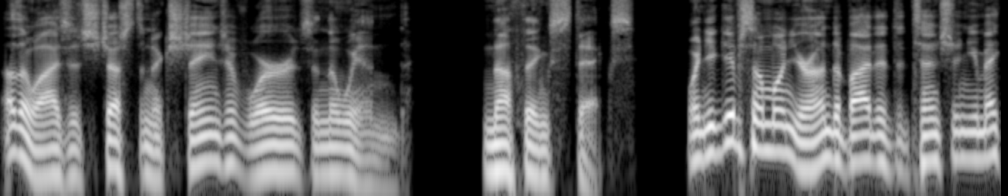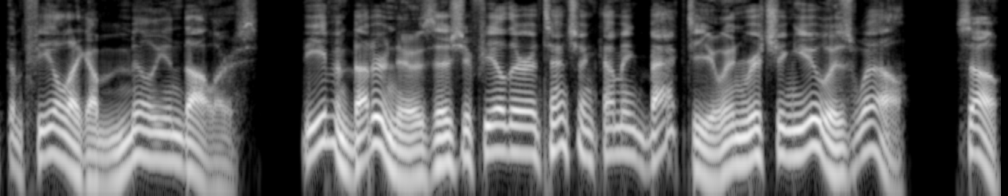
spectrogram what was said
Otherwise, it's just an exchange of words in the wind. Nothing sticks. When you give someone your undivided attention, you make them feel like a million dollars. The even better news is you feel their attention coming back to you, enriching you as well. So,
